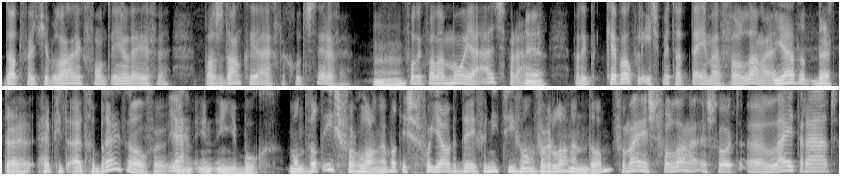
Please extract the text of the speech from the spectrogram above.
dat wat je belangrijk vond in je leven, pas dan kun je eigenlijk goed sterven. Mhm. Vond ik wel een mooie uitspraak. Ja, Want ik, ik heb ook wel iets met dat thema verlangen. ja dat, daar, daar heb je het uitgebreid over Ja. in, in, in je boek. Want wat is verlangen? Wat is voor jou de definitie van verlangen dan? Voor mij is verlangen een soort eh, leidraad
